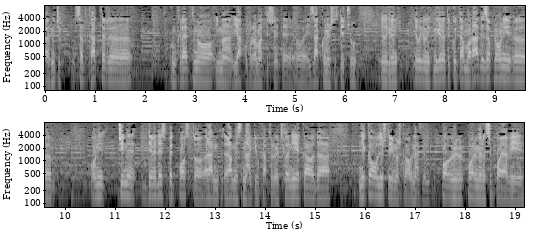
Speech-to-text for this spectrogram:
a, znači, sad Katar e, konkretno ima jako problematične te ovaj, zakone što se tiču ilegalnih, ilegalnih migranata koji tamo rade, zapravo oni, e, oni čine 95% rad, radne snage u Kataru, znači to nije kao da nije kao ovdje što imaš kao, ne znam, povremeno, se pojavi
